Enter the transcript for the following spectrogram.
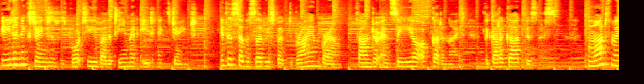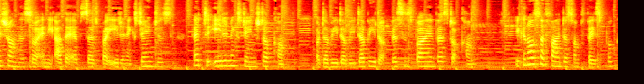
Eden Exchanges was brought to you by the team at Eden Exchange. In this episode, we spoke to Brian Brown, founder and CEO of Gutter Knight, the Gutter Guard business. For more information on this or any other episodes by Eden Exchanges, head to edenexchange.com or www.businessbuyinvest.com. You can also find us on Facebook,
